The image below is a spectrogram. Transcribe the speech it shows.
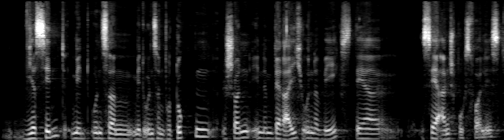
wir sind mit, unserem, mit unseren Produkten schon in einem Bereich unterwegs, der sehr anspruchsvoll ist.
